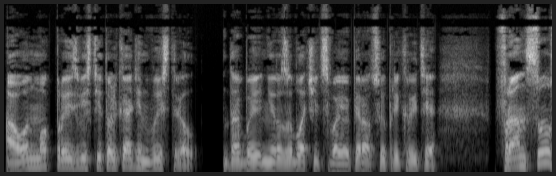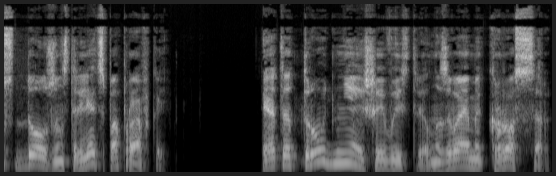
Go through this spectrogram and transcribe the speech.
а он мог произвести только один выстрел, дабы не разоблачить свою операцию прикрытия, француз должен стрелять с поправкой. Это труднейший выстрел, называемый кроссер.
